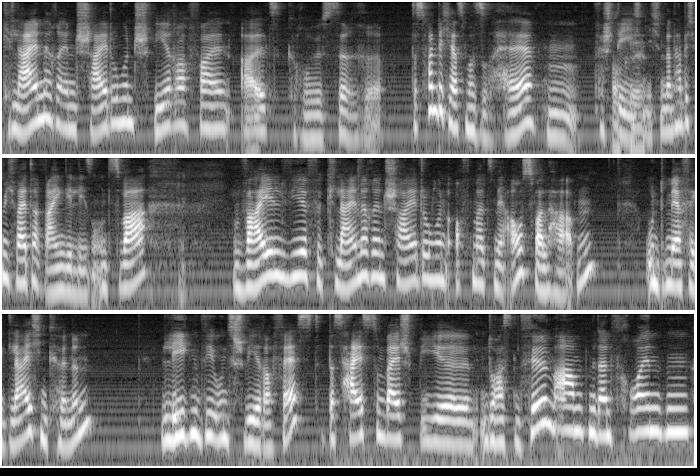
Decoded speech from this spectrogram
kleinere Entscheidungen schwerer fallen als größere. Das fand ich erstmal so, hä? Hm, verstehe okay. ich nicht. Und dann habe ich mich weiter reingelesen. Und zwar weil wir für kleinere Entscheidungen oftmals mehr Auswahl haben und mehr vergleichen können, legen wir uns schwerer fest. Das heißt zum Beispiel, du hast einen Filmabend mit deinen Freunden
